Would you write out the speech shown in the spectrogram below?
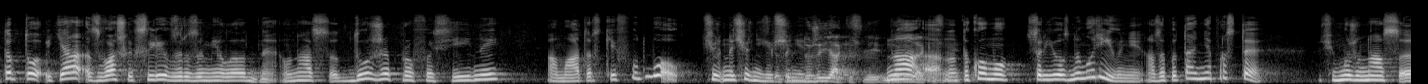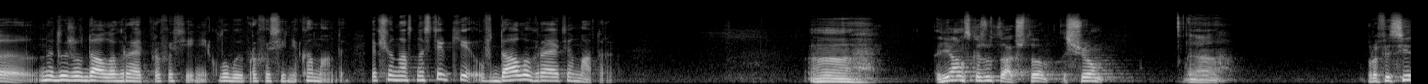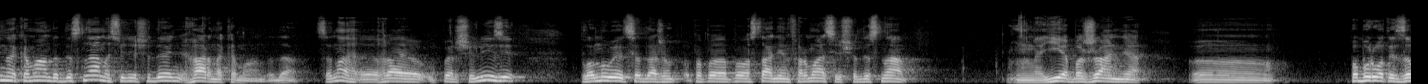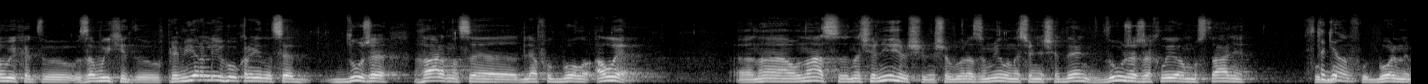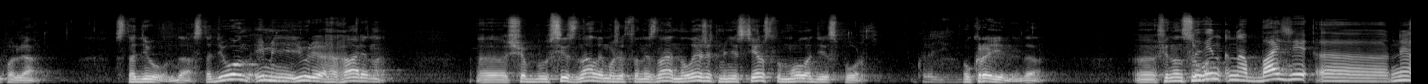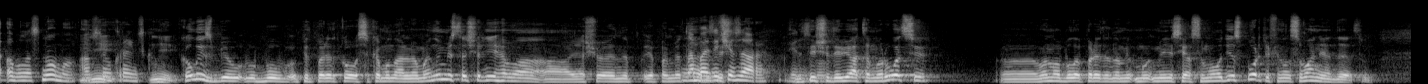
Тобто я з ваших слів зрозуміла одне: у нас дуже професійний аматорський футбол на Чернігівщині. Дуже якісні. Дуже на, якісні. на такому серйозному рівні. А запитання просте. Чому ж у нас е, не дуже вдало грають професійні клуби і професійні команди, якщо у нас настільки вдало грають аматори? Я вам скажу так, що, що е, професійна команда Десна на сьогоднішній день гарна команда. Да. Вона е, грає у першій лізі. Планується навіть по, по, по останній інформації, що Десна є бажання е, поборотись за вихід, за вихід в Прем'єр-лігу України. Це дуже гарно це для футболу. Але на, у нас на Чернігівщині, щоб ви розуміли, на сьогоднішній день в дуже жахливому стані футбо- Стадіон. футбольні поля. Стадіон, да. Стадіон імені Юрія Гагаріна, е, щоб всі знали, може хто не знає, належить Міністерству молоді і спорту України. України. Да. Е, То він на базі е, не обласному, а всеукраїнському. Ні, колись був, був підпорядковувався комунальному майну міста Чернігова, а якщо я не я пам'ятаю, На базі Чезара У він був. 2009 році е, воно було передано Міністерству молоді і спорту, фінансування йде тут.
